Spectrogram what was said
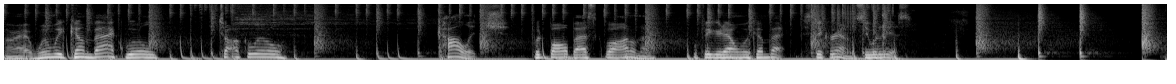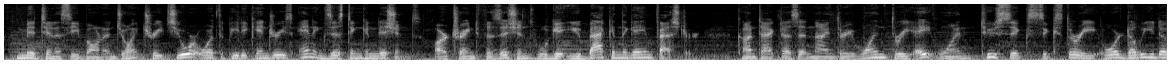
All right. When we come back, we'll talk a little college football, basketball. I don't know. We'll figure it out when we come back. Stick around, see what it is. Mid Tennessee Bone and Joint treats your orthopedic injuries and existing conditions. Our trained physicians will get you back in the game faster. Contact us at 931 381 2663 or www.mtbj.net.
